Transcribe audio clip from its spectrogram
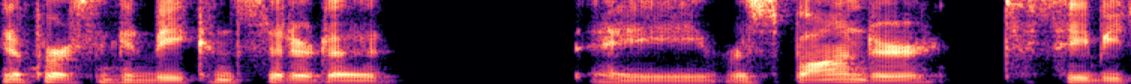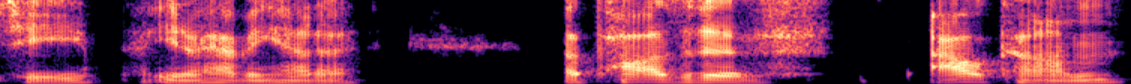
you know, a person can be considered a a responder to CBT. You know, having had a a positive outcome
